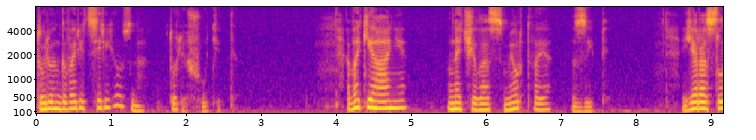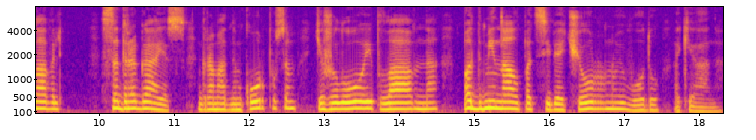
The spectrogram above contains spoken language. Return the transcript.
то ли он говорит серьезно, то ли шутит. В океане началась мертвая зыбь. Ярославль, содрогаясь громадным корпусом, тяжело и плавно подминал под себя черную воду океана.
